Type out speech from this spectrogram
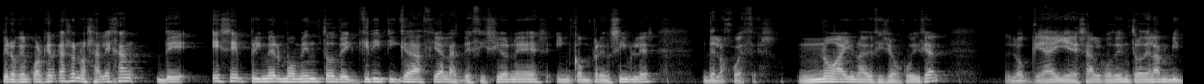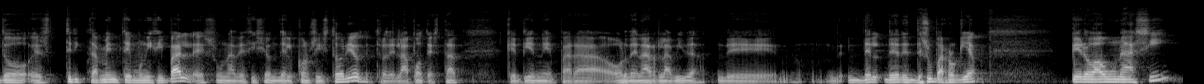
pero que en cualquier caso nos alejan de ese primer momento de crítica hacia las decisiones incomprensibles de los jueces. No hay una decisión judicial, lo que hay es algo dentro del ámbito estrictamente municipal, es una decisión del consistorio, dentro de la potestad que tiene para ordenar la vida de, su parroquia, pero aún así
